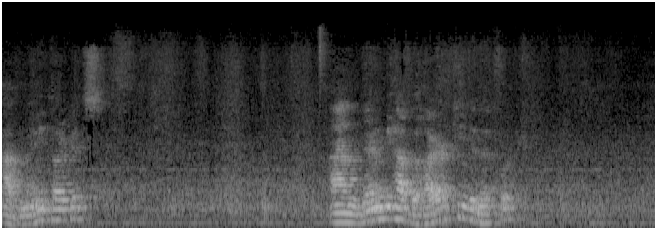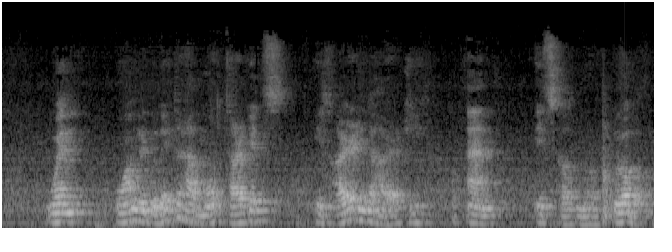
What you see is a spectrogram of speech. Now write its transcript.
have many targets. And then we have the hierarchy in the network when one regulator have more targets is higher in the hierarchy and it's called more global.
